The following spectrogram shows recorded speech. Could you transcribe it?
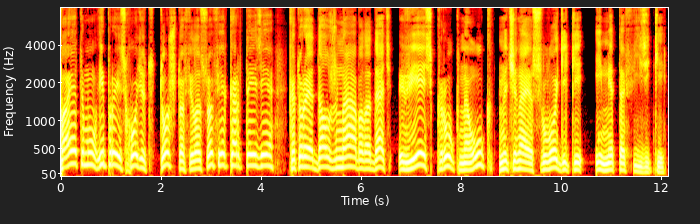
Поэтому и происходит то, что философия Кортезия, которая должна была дать весь круг наук, начиная с логики и метафизики,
